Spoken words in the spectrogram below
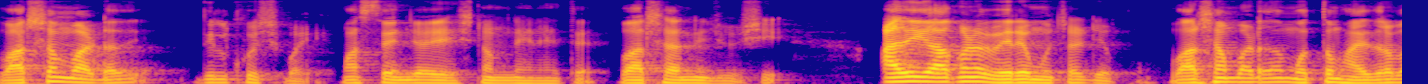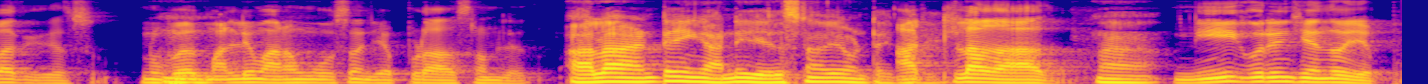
వర్షం పడ్డది దిల్ ఖుష్ బాయ్ మస్తు ఎంజాయ్ చేసినాం నేనైతే వర్షాన్ని చూసి. అది కాకుండా వేరే ముచ్చట చెప్పు. వర్షం పడ్డది మొత్తం హైదరాబాద్కి తెలుసు. నువ్వు మళ్ళీ మనం కూర్చొని చెప్పుడు అవసరం లేదు. అలా అంటే ఇంకా అన్ని తెలిసినవే ఉంటాయి. అట్లా కాదు. నీ గురించి ఏందో చెప్పు.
